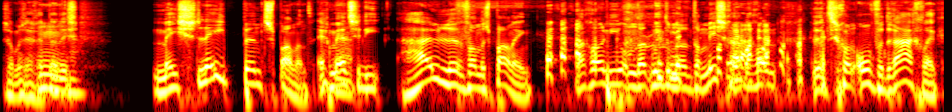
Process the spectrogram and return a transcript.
Zou maar zeggen. Dat is meeslepend spannend. Echt mensen die huilen van de spanning. Maar gewoon niet omdat, niet omdat het dan misgaat, maar gewoon, het is gewoon onverdraaglijk.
